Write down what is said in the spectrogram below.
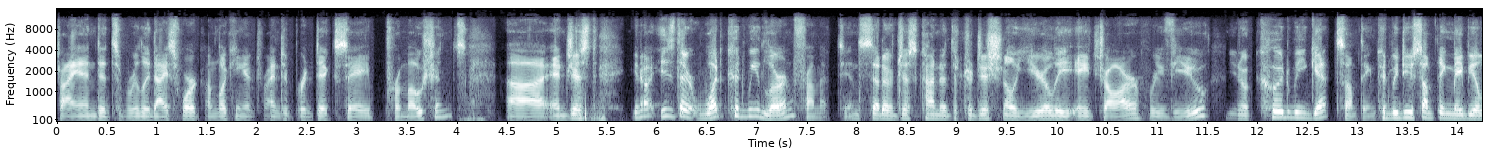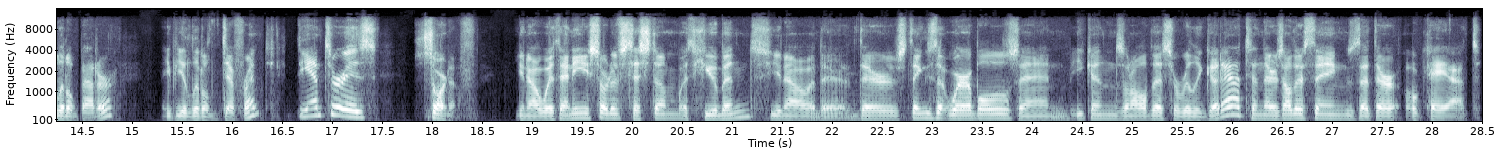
Shayan did some really nice work on looking at trying to predict, say, promotions. Uh, and just, you know, is there, what could we learn from it instead of just kind of the traditional yearly HR review? You know, could we get something? Could we do something maybe a little better, maybe a little different? The answer is sort of you know with any sort of system with humans you know there there's things that wearables and beacons and all of this are really good at and there's other things that they're okay at.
